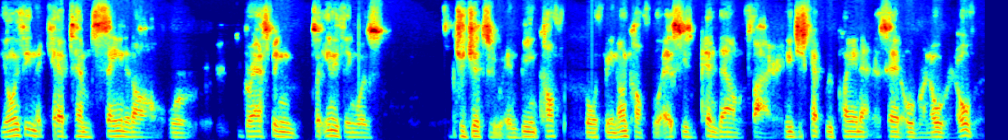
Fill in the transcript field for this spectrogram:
The only thing that kept him sane at all or grasping to anything was jujitsu and being comfortable with being uncomfortable as he's pinned down with fire. And he just kept replaying that in his head over and over and over.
